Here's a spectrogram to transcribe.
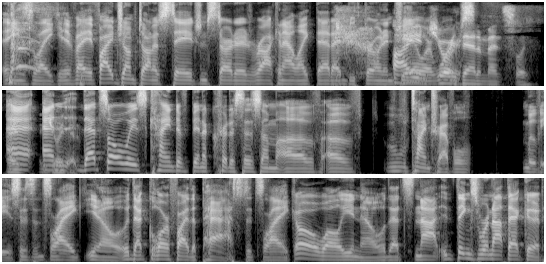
And he's like, if I if I jumped on a stage and started rocking out like that, I'd be thrown in I jail or enjoyed worse. that immensely. I and, and that. that's always kind of been a criticism of of time travel movies is it's like you know that glorify the past it's like oh well you know that's not things were not that good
